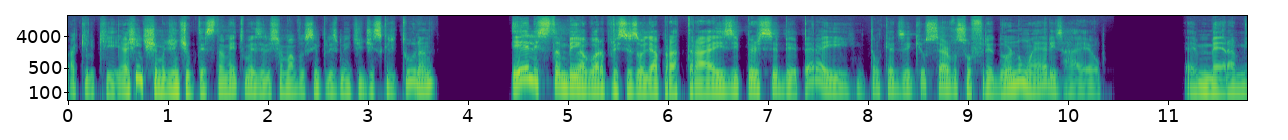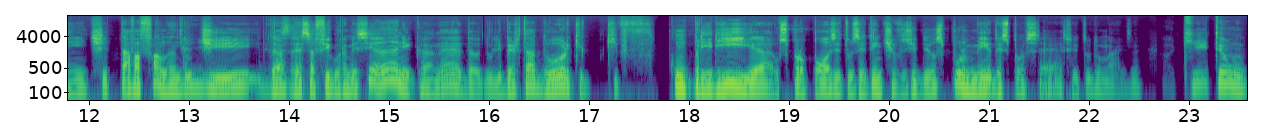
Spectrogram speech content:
aquilo que a gente chama de Antigo Testamento, mas eles chamavam simplesmente de Escritura, né? Eles também agora precisam olhar para trás e perceber: peraí, então quer dizer que o servo sofredor não era Israel. É, meramente estava falando de da- Exato. dessa figura messiânica, né, do, do libertador que, que cumpriria os propósitos redentivos de Deus por meio desse processo e tudo mais. Né? Aqui tem um,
